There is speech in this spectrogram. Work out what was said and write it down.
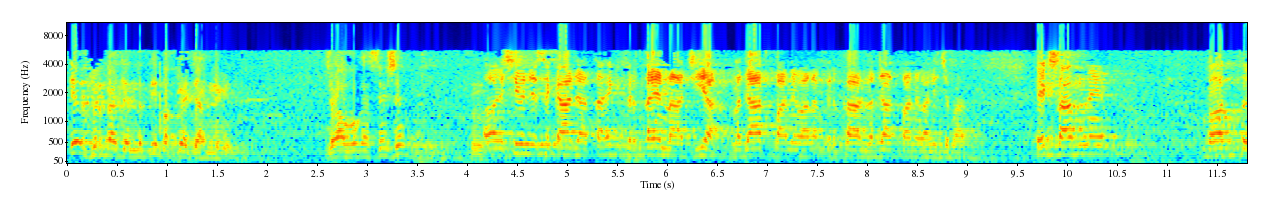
ایک فرقہ جنتی، بقیہ جہنمی۔ جواب ہوگا سے؟ اور اسی وجہ سے کہا جاتا ہے کہ فرقہ ناجیہ، نجات پانے والا فرقہ، نجات پانے والی جماعت۔ ایک صاحب نے بہت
